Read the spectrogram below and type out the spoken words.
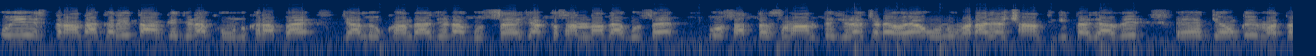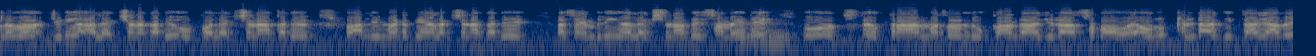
ਕੋਈ ਇਸ ਤਰ੍ਹਾਂ ਦਾ ਕਰੇ ਤਾਂ ਕਿ ਜਿਹੜਾ ਖੂਨ ਖਰਾਬਾ ਹੈ ਜਾਂ ਲੋਕਾਂ ਦਾ ਜਿਹੜਾ ਗੁੱਸਾ ਹੈ ਜਾਂ ਕਿਸਾਨਾਂ ਦਾ ਗੁੱਸਾ ਹੈ ਉਹ ਸੱਤ ਅਸਮਾਨ ਤੇ ਜਿਹੜਾ ਚੜਿਆ ਹੋਇਆ ਉਹਨੂੰ ਮਾੜਾ ਜਿਹਾ ਸ਼ਾਂਤ ਕੀਤਾ ਜਾਵੇ ਕਿਉਂਕਿ ਮਤਲਬ ਜਿਹੜੀਆਂ ਇਲੈਕਸ਼ਨਾਂ ਕਦੇ ਉਪ ਇਲੈਕਸ਼ਨਾਂ ਕਦੇ ਪਾਰਲੀਮੈਂਟ ਦੀਆਂ ਇਲੈਕਸ਼ਨਾਂ ਕਦੇ ਅਸੈਂਬਲੀ ਦੀਆਂ ਇਲੈਕਸ਼ਨਾਂ ਦੇ ਸਮੇਂ ਨੇ ਉਹ ਤਰ੍ਹਾਂ ਮਤਲਬ ਲੋਕਾਂ ਦਾ ਜਿਹੜਾ ਸੁਭਾਅ ਹੈ ਉਹਨੂੰ ਠੰਡਾ ਕੀਤਾ ਜਾਵੇ।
